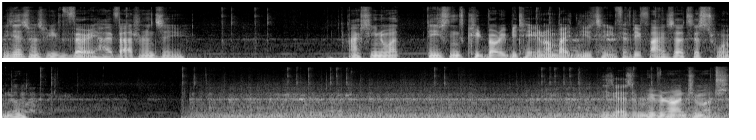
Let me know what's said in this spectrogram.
These guys must be very high veterancy. Actually, you know what? These things could probably be taken on by the T-55, so let's just swarm them. These guys are moving around too much.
